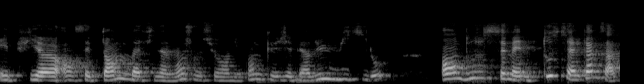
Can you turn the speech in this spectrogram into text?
Et puis euh, en septembre, bah, finalement, je me suis rendu compte que j'ai perdu 8 kilos en 12 semaines, tout seul, comme ça.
